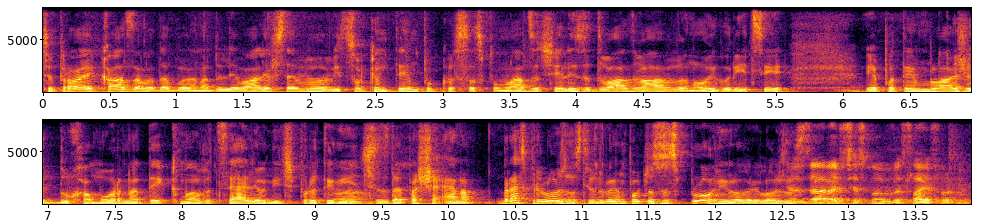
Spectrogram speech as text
Čeprav je kazalo, da bodo nadaljevali vse v visokem tempu, ko so spomladi začeli z 2-2 v Novi Gorici. Je potem bila že duhamorna tekma v celju, nič proti ja. nič, zdaj pa še ena, brez priložnosti, v drugem času sploh ni bilo priložnosti. Ja, zdaj, če smo v Slajfordu,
